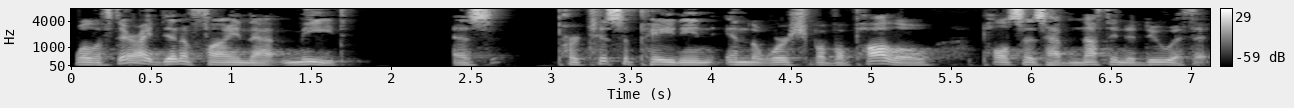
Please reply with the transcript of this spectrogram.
Well, if they're identifying that meat as participating in the worship of Apollo, Paul says have nothing to do with it.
